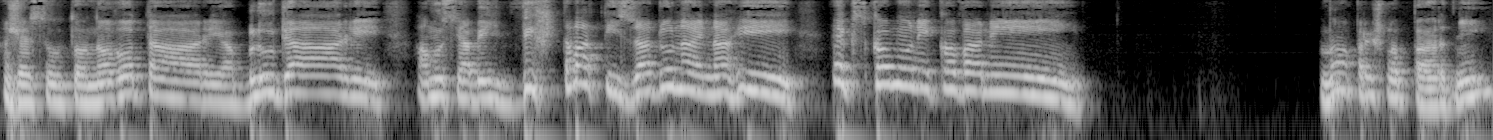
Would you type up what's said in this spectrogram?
že sú to novotári a bludári a musia byť vyštvatí za Dunaj nahý, exkomunikovaní. No a prešlo pár dní.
